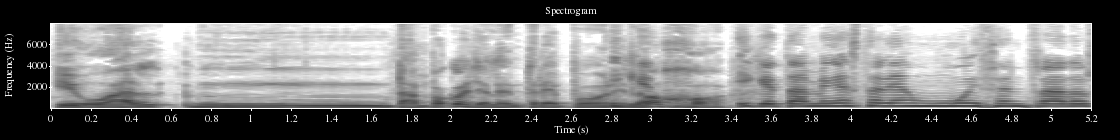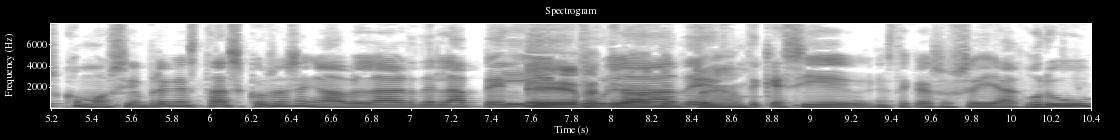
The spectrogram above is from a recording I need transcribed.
igual mm, tampoco yo le entré por el que, ojo. y que también estarían muy centrados, como siempre en estas cosas, en hablar de la película, efectivamente. De que si, en este caso sería Gru,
